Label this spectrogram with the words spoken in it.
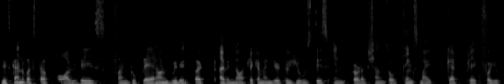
This kind of a stuff always fun to play around with it but i will not recommend you to use this in production so things might get break for you.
